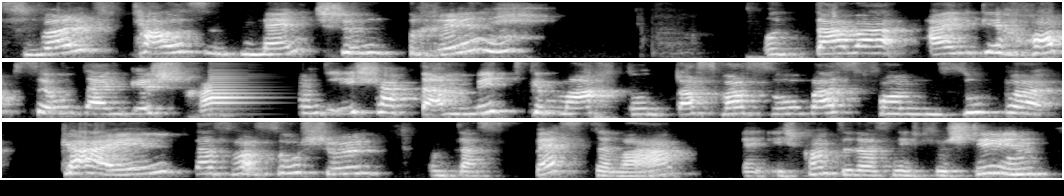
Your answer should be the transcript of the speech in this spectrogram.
12.000 Menschen drin. Und da war ein Gehopse und ein Geschrei. Und ich habe da mitgemacht und das war sowas von super geil, das war so schön. Und das Beste war, äh, ich konnte das nicht verstehen,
